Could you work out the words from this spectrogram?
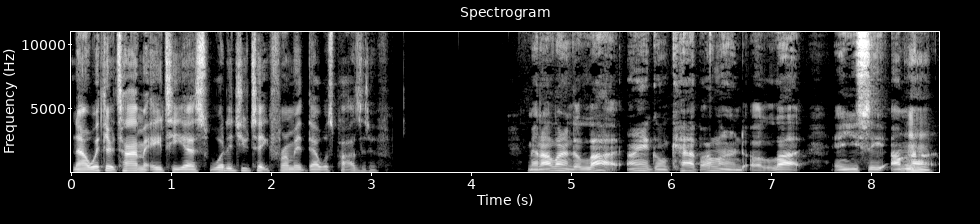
now, with your time at ATS, what did you take from it that was positive? Man, I learned a lot. I ain't gonna cap. I learned a lot. And you see, I'm mm-hmm. not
